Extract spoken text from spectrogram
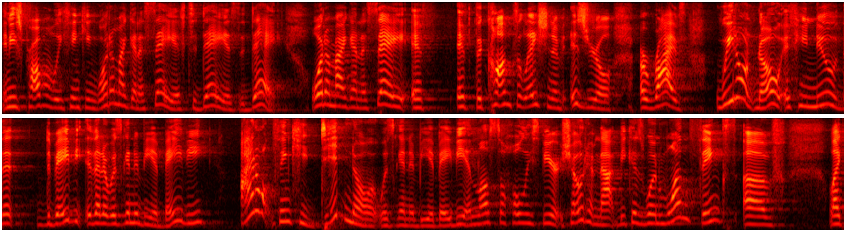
And he's probably thinking, what am I going to say if today is the day? What am I going to say if if the consolation of Israel arrives? We don't know if he knew that the baby that it was going to be a baby. I don't think he did know it was going to be a baby unless the Holy Spirit showed him that. Because when one thinks of like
